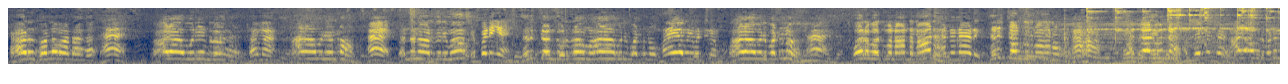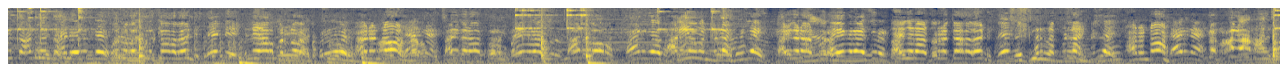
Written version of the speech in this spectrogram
யாரும் சொல்ல மாட்டாங்க. தெரியுமா? எப்படிங்க திருச்செந்தூர் தான் மாயாபுரி பட்டணம். மாயாபுரி பட்டணம். மாயாபுரி பட்டணம். சூரபத்மன் ஆண்ட நாடு. அந்த நாடு. திருச்செந்தூர் வந்து மாயாபுரி பட்டணத்தை சூரபத்மனுக்காக வேண்டி பிறந்தவர். யாரென்றால் பயங்கராசுரன் பயங்கராசுரனுக்காக வேண்டி, பிள்ளை, பிள்ளை, யாருண்டா? இந்த மாதா, மாதா,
